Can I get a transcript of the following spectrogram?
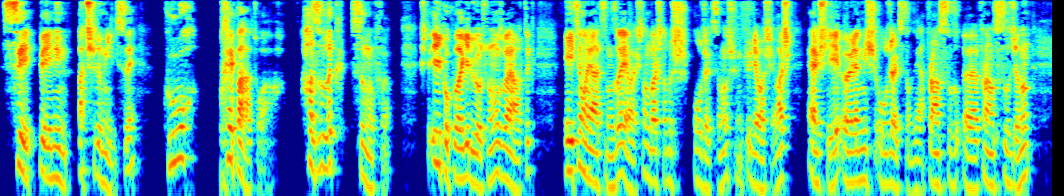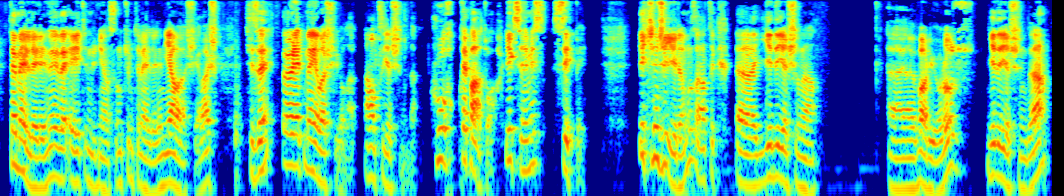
CP'nin açılımı ise cours préparatoire. Hazırlık sınıfı. İşte ilkokula giriyorsunuz ve artık eğitim hayatınıza yavaştan başlamış olacaksınız. Çünkü yavaş yavaş her şeyi öğrenmiş olacaksınız. Yani Fransız, e, Fransızcanın temellerini ve eğitim dünyasının tüm temellerini yavaş yavaş size öğretmeye başlıyorlar 6 yaşında. Cours préparatoire. İlk senemiz CP. İkinci yılımız artık e, 7 yaşına e, varıyoruz. 7 yaşında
